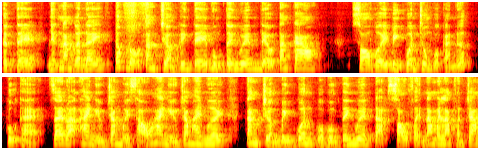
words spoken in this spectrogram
Thực tế, những năm gần đây, tốc độ tăng trưởng kinh tế vùng Tây Nguyên đều tăng cao so với bình quân chung của cả nước. Cụ thể, giai đoạn 2016-2020, tăng trưởng bình quân của vùng Tây Nguyên đạt 6,55%.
